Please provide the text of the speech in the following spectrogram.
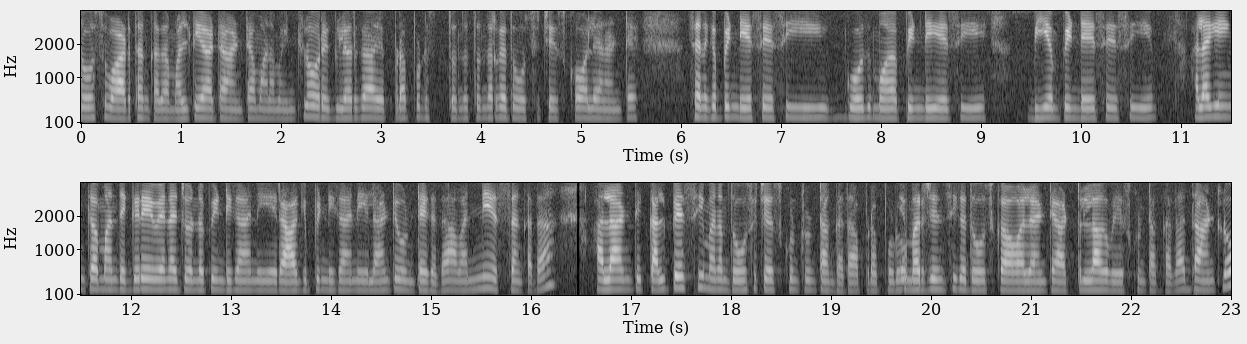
దోశ వాడతాం కదా. మల్టీ ఆట అంటే మనం ఇంట్లో రెగ్యులర్గా ఎప్పుడప్పుడు తొందర తొందరగా దోశ చేసుకోవాలి అని అంటే శనగపిండి వేసేసి గోధుమ పిండి వేసి బియ్యం పిండి వేసేసి అలాగే ఇంకా మన దగ్గర ఏవైనా జొన్న పిండి కానీ రాగి పిండి కానీ ఇలాంటివి ఉంటాయి కదా అవన్నీ వేస్తాం కదా. అలాంటి కలిపేసి మనం దోశ చేసుకుంటుంటాం కదా అప్పుడప్పుడు. ఎమర్జెన్సీగా దోశ కావాలంటే అట్టుల్లాగా వేసుకుంటాం కదా. దాంట్లో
